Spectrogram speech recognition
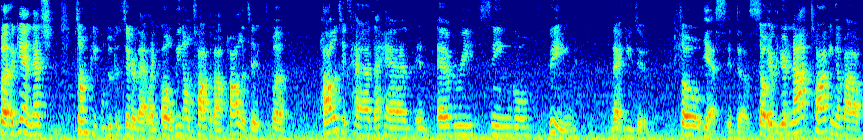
but again, that's some people do consider that like, oh, we don't talk about politics, but politics has a hand in every single thing that you do. So Yes, it does. so if you're not talking about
